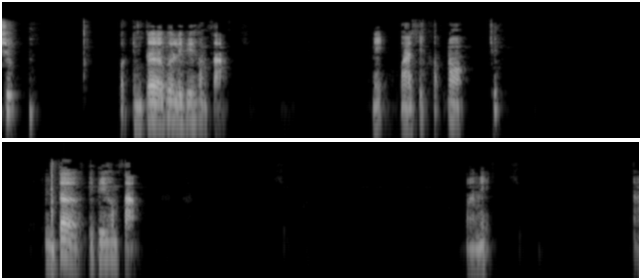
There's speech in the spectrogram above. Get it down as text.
ชึบ กด enter เพื่อ repeat คำสั่ง นี่วาชิดขอบนอกชึบ enter repeat คำสั่งประมาณนี้อะ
